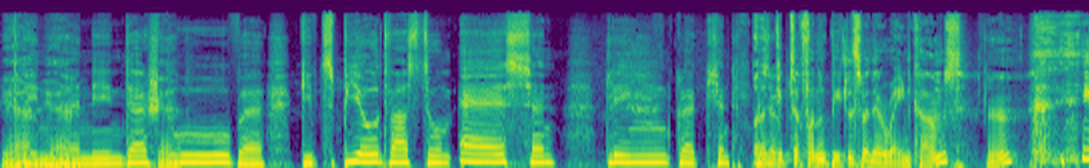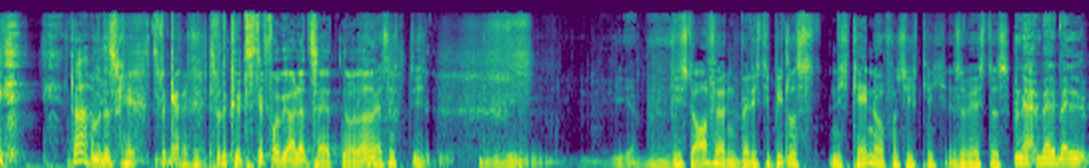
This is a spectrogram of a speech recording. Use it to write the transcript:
Ja, Drinnen in der Stube gibt's Bier und was zum Essen. Kling, Glöckchen. Und dann Also, gibt es auch von den Beatles, wenn der Rain comes. Ne? da haben wir das. Das war, das war die kürzeste Folge aller Zeiten, ich oder? weiß nicht, ich, wie, willst du aufhören, weil ich die Beatles nicht kenne offensichtlich. Also wer ist das? Nein, weil, weil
